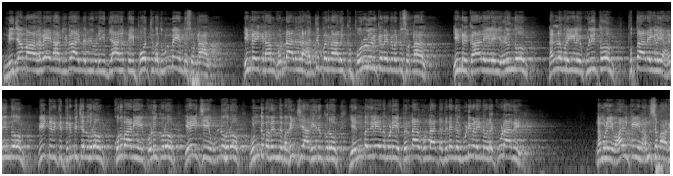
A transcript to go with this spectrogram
நிஜமாகவே நாம் இப்ராஹிம் நபியுடைய தியாகத்தை போற்றுவது உண்மை என்று சொன்னால் இன்றைக்கு நாம் கொண்டாடுகிற ஹஜ்ஜு பெருநாளுக்கு பொருள் இருக்க வேண்டும் என்று சொன்னால் இன்று காலையிலே எழுந்தோம் நல்ல முறையிலே குளித்தோம் புத்தாடைகளை அணிந்தோம் வீட்டிற்கு திரும்பி செல்கிறோம் குர்பானியை கொடுக்கிறோம் இறைச்சியை உண்ணுகிறோம் உண்டு மகிழ்ந்து மகிழ்ச்சியாக இருக்கிறோம். என்பதிலே நம்முடைய பெருநாள் கொண்டாட்ட தினங்கள் முடிவடைந்து விடக்கூடாது நம்முடைய வாழ்க்கையின் அம்சமாக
